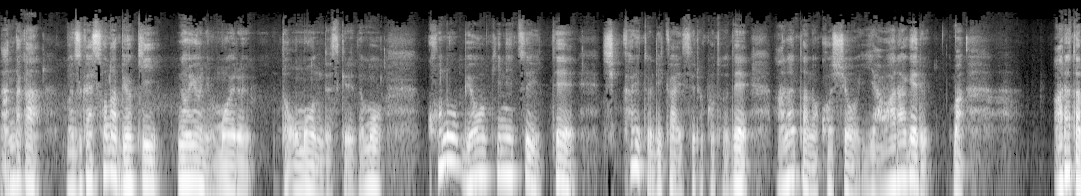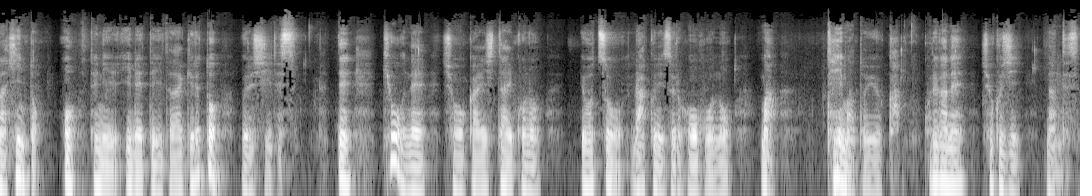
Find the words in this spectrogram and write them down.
なんだか難しそうな病気のように思えると思うんですけれども、この病気についてしっかりと理解することで、あなたの腰を和らげるまあ、新たなヒントを手に入れていただけると嬉しいです。で、今日ね、紹介したいこの腰痛を楽にする方法の、まあ、テーマというか、これがね、食事なんです。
